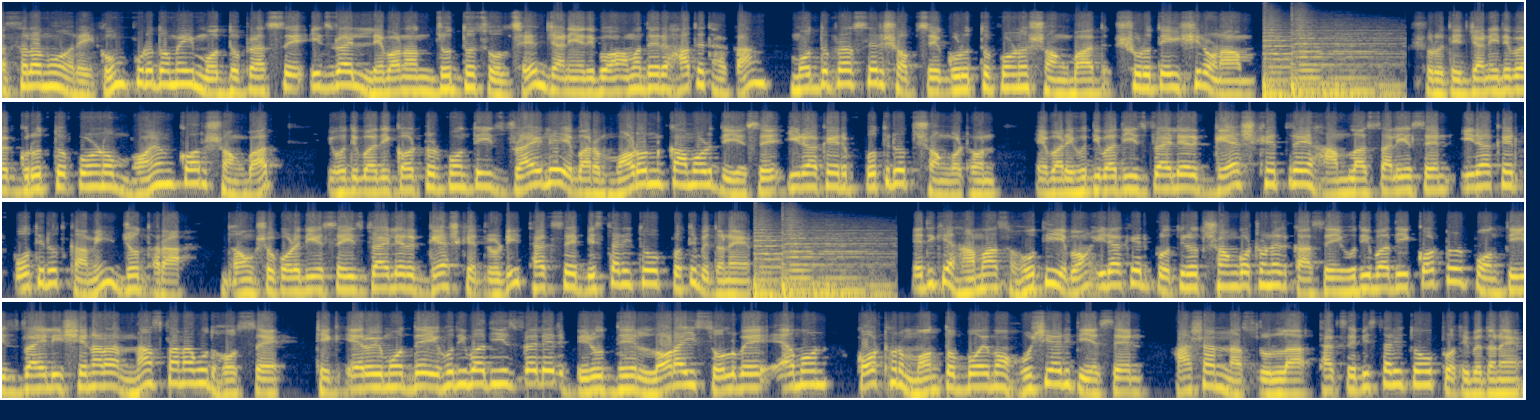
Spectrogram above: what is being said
আসসালামু আলাইকুম। পুরোদমেই মধ্যপ্রাচ্যে ইসরায়েল লেবানন যুদ্ধ চলছে, জানিয়ে দিব আমাদের হাতে থাকা মধ্যপ্রাচ্যের সবচেয়ে গুরুত্বপূর্ণ সংবাদ শুরুতেই শিরোনাম। শুরুতেই জানিয়ে দেব এক গুরুত্বপূর্ণ, ভয়ঙ্কর সংবাদ। ইহুদিবাদী কট্টরপন্থী ইসরায়েলে এবার মরণ কামড় দিয়েছে ইরাকের প্রতিরোধ সংগঠন। এবার ইহুদিবাদী ইসরায়েলের গ্যাস ক্ষেত্রে হামলা চালিয়েছেন ইরাকের প্রতিরোধকামী যোদ্ধারা। ধ্বংস করে দিয়েছে ইসরায়েলের গ্যাস ক্ষেত্রটি, থাকছে বিস্তারিত প্রতিবেদনে। এদিকে হামাস, হুতি এবং ইরাকের প্রতিরোধ সংগঠনের কাছে ইহুদিবাদী কট্টরপন্থী ইসরায়েলি সেনারা নাস্তানাবুদ হচ্ছে। ঠিক এরই মধ্যে ইহুদিবাদী ইসরায়েলের বিরুদ্ধে লড়াই চলবে এমন কঠোর মন্তব্য এবং হুঁশিয়ারি দিয়েছেন হাসান নাসরুল্লাহ। থাকছে বিস্তারিত প্রতিবেদনে।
